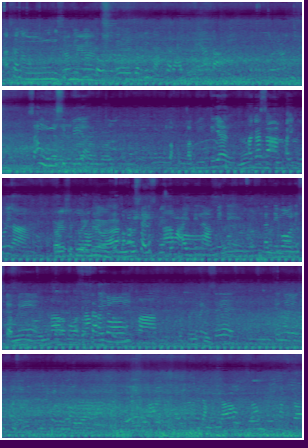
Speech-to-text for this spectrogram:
Asan ang munisipyo Ano yan? dito? Eh, gabi na. Sarado na yata. Saang munisipyo yan? Bako Cavite yan. Taga saan kay kuya? Presi po kami. Ito kami Lisbeth, ang ID namin eh. Nandimolis kami. Tapos, sa kayo lumipat. Prese. Eh, ngayon ang pala. Hindi kami Lockdown. Saan ba yung nagka...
